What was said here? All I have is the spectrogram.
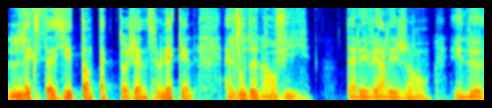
L'ecstasy est antactogène, ça veut dire qu'elle elle vous donne envie d'aller vers les gens et de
